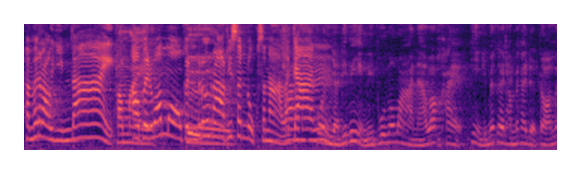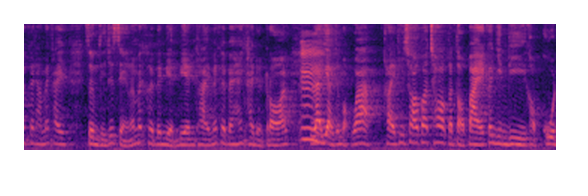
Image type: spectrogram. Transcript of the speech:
ทำให้เรายิ้มได้ ทำไมเอาเป็นว่ามองเป็นคือ เรื่องราวที่สนุกสนานละกัน ถ้าคนอย่างที่พี่หญิงลีพูดเมื่อวานนะว่าใครพี่หญิงลีไม่เคยทำให้ใครเดือดร้อน ไม่เคยทำให้ใครเสื่อมเสียชื่อเสียงแล้วไม่เคยไปเบียดเบียนใครไม่เคยไปให้ใครเดือดร้อน อืม และอยากจะบอกว่าใครที่ชอบก็ชอบกันต่อไป ก็ยินดีขอบคุณ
